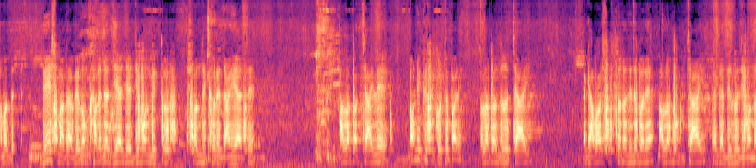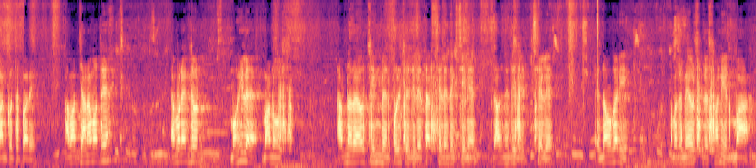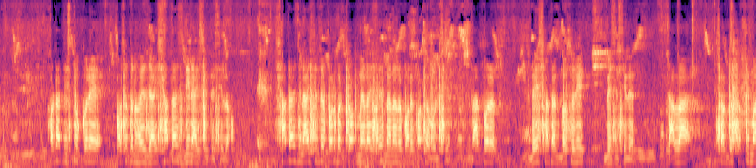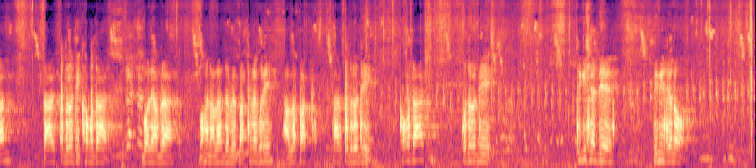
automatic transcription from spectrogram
আমাদের দেশ মাতা বেগম খালেদা জিয়া যে জীবন মৃত্যুর সন্ধিক্ষণে দাঁড়িয়ে আছে। আল্লাপাক চাইলে অনেক কিছু করতে পারে। আল্লাপাক যদি চাই তাকে আবার সুস্থতা দিতে পারে। আল্লাপাক চাই তাকে দীর্ঘ জীবন দান করতে পারে। আমার জানা মতে, এমন একজন মহিলা মানুষ আপনারাও চিনবেন, পরিচয় দিলে তার ছেলে দেখ চিনেন রাজনীতিবিদ ছেলে। নওগাড়ি আমাদের মেয়র ছিল সনির মা। হঠাৎ স্ট্রোক করে অচেতন হয়ে যায়, সাতাশ দিন আইসিউতে ছিল। সাতাশ দিন আইসিউতে পরপর চোখ মেলাইছে, মেলানোর পরে কথা বলছে। তারপর বেশ সাত আট বছরই বেঁচে ছিলেন। আল্লাহ সর্বশক্তিমান, তার কুদরতি ক্ষমতা বলে আমরা মহান আল্লাহর দরবারে প্রার্থনা করি, আল্লাহ পাক তার কদরতি ক্ষমতা কদরতি চিকিৎসা দিয়ে তিনি যেন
